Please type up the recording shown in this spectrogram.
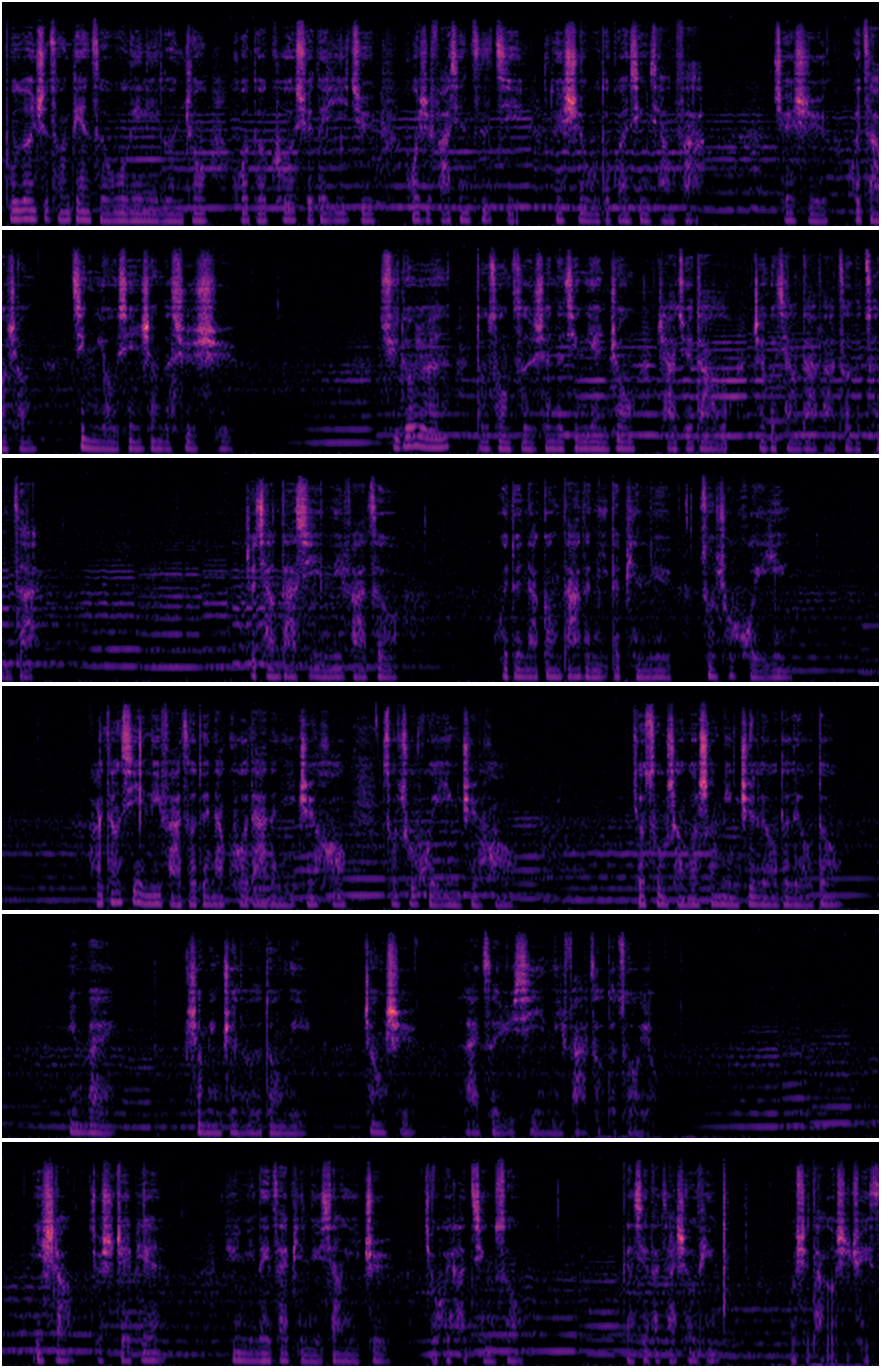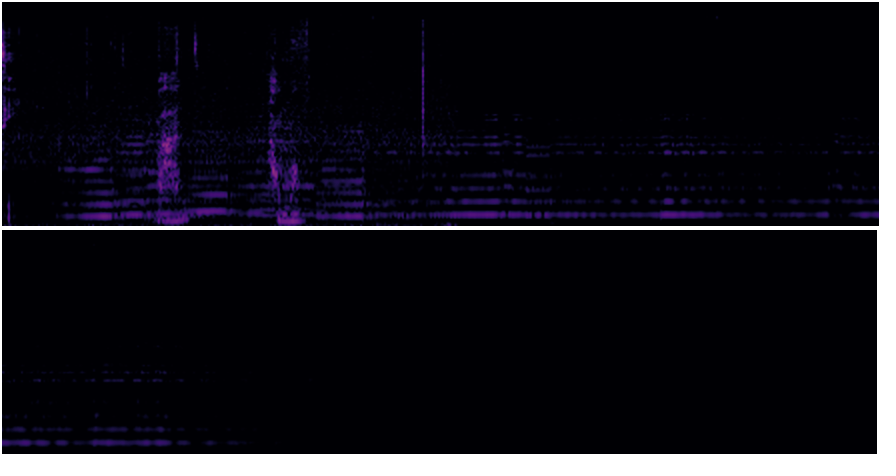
不论是从电子物理理论中获得科学的依据，或是发现自己对事物的惯性想法，确实会造成境由心生的事实。许多人都从自身的经验中察觉到了这个强大法则的存在。这强大吸引力法则会对那更大的你的频率做出回应，而当吸引力法则对那扩大的你之后做出回应之后，就促成了生命之流的流动，因为生命之流的动力正是来自于吸引力法则的作用。以上就是这篇，与你内在频率相一致，就会很轻松。感谢大家收听，我是塔罗斯 Tracy，晚安。好梦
